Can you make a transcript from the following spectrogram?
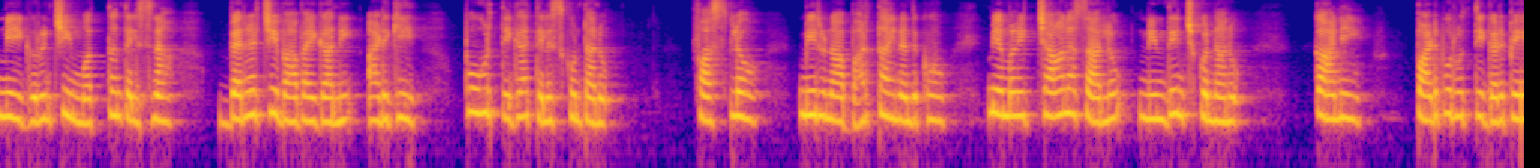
మీ గురించి మొత్తం తెలిసిన బెనర్జీ బాబాయ్ గారిని అడిగి పూర్తిగా తెలుసుకుంటాను. ఫస్ట్లో మీరు నా భర్త అయినందుకు మిమ్మల్ని చాలాసార్లు నిందించుకున్నాను. కానీ పడుపు వృత్తి గడిపే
